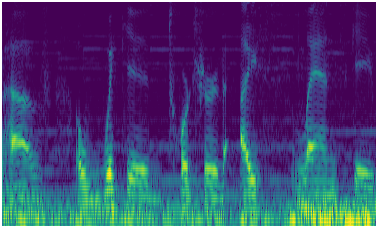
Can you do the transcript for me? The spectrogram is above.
have a wicked, tortured ice landscape.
